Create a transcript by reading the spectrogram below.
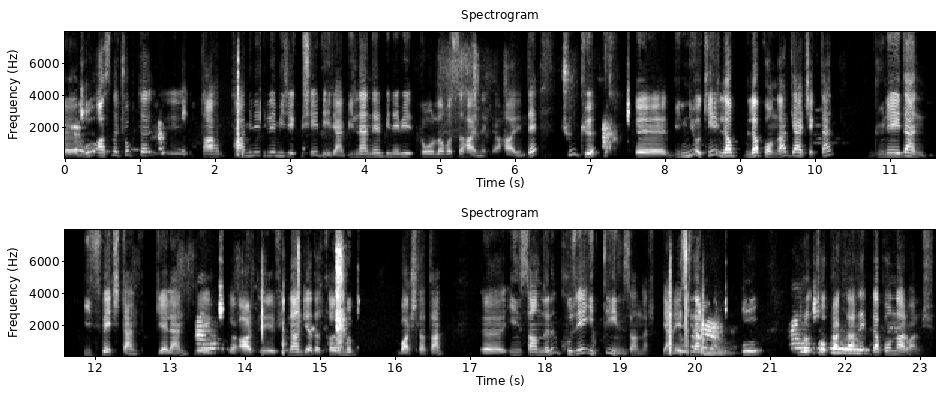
E, bu aslında çok da e, tah- tahmin edilemeyecek bir şey değil. Yani bilinenlerin bir nevi doğrulaması haline, halinde. Çünkü e, biliniyor ki Lap- Laponlar gerçekten güneyden İsveç'ten gelen ve art- e, Finlandiya'da tarımı başlatan e, insanların kuzeye ittiği insanlar. Yani eskiden bu, bu topraklarda hep Laponlar varmış.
